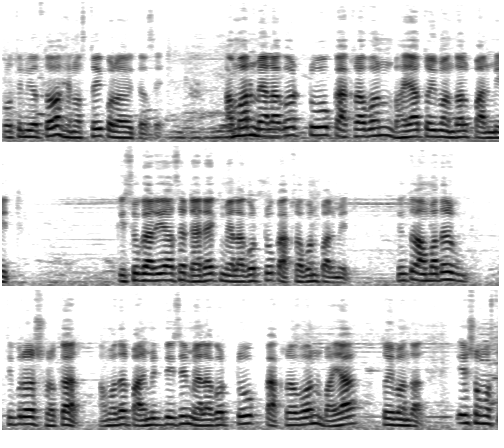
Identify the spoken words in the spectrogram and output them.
প্রতিনিয়ত হেনস্থই করা হইতেছে। আমার মেলাগড় টু কাকরাবন ভাইয়া তৈমান্দাল পারমিট। কিছু গাড়ি আছে direct Melaghar to Kakraban permit. কিন্তু আমাদের ত্রিপুরা সরকার আমাদের পারমিট দিয়েছে মেলাগড় টু কাকরাবন ভাইয়া তৈবান্দাল এই সমস্ত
